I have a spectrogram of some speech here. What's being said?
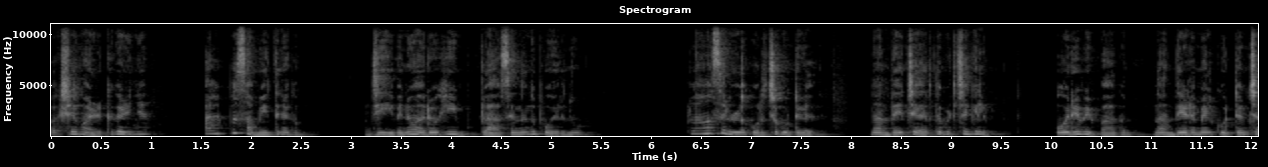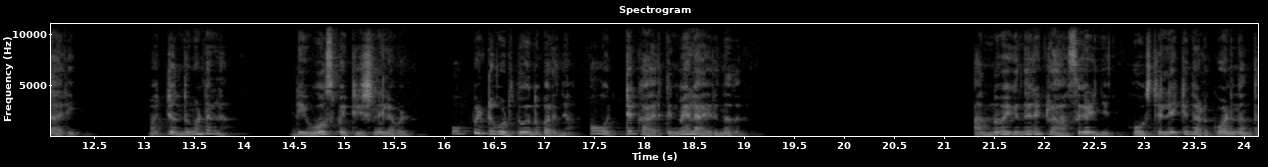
പക്ഷേ വഴക്ക് കഴിഞ്ഞ് അല്പസമയത്തിനകം ജീവനും ആരോഹിയും ക്ലാസ്സിൽ നിന്ന് പോയിരുന്നു. ക്ലാസ്സിലുള്ള കുറച്ച് കുട്ടികൾ നന്ദയെ ചേർത്ത് പിടിച്ചെങ്കിലും ഒരു വിഭാഗം നന്ദിയുടെ മേൽ കുറ്റം ചാരി. മറ്റൊന്നും കൊണ്ടല്ല. ഡിവോഴ്സ് പെറ്റീഷനിൽ അവൾ ഒപ്പിട്ട് കൊടുത്തു എന്ന് പറഞ്ഞ ആ ഒറ്റ കാര്യത്തിന്മേലായിരുന്നത്. അന്ന് വൈകുന്നേരം ക്ലാസ് കഴിഞ്ഞ് ഹോസ്റ്റലിലേക്ക് നടക്കുവാണ് നന്ദ.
